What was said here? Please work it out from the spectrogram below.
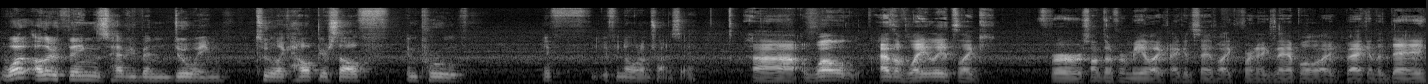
What other things have you been doing to like help yourself improve? If if you know what I'm trying to say. Uh, well, as of lately, it's like for something for me, like I could say, like for an example, like back in the day,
